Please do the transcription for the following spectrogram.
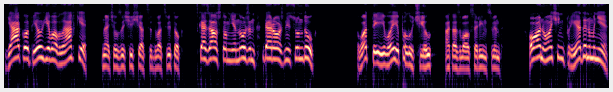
«Я купил его в лавке», — начал защищаться два цветок. «Сказал, что мне нужен дорожный сундук». «Вот ты его и получил», — отозвался Ринсвинд. «Он очень предан мне»,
